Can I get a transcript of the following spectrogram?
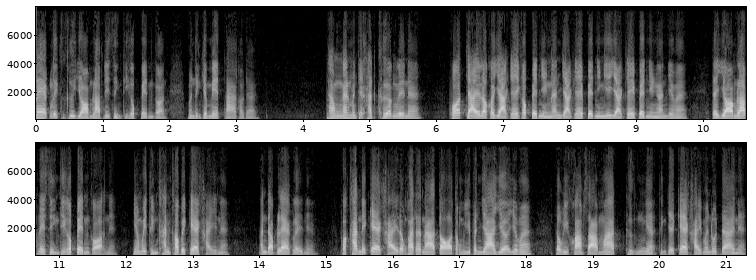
แรก ๆ เลยก็คือยอมรับในสิ่งที่เขาเป็นก่อน มันถึงจะเมตตาเขาได้ ถ้าอย่างนั้นมันจะขัดเคืองเลยนะ เพราะใจเราก็อยากจะให้เขาเป็นอย่างนั้น อยากจะให้เป็นอย่างนี้อยากจะให้เป็นอย่างนั้นใช่ไหมแต่ยอมรับในสิ่งที่เขาเป็นก่อนเนี่ย ยังไม่ถึงขั้นเข้าไปแก้ไขนะอันดับแรกเลยเนี่ย เพราะขั้นในแก้ไขต้องพัฒนาต่อต้องมีปัญญาเยอะใช่ไหมต้องมีความสามารถถึงเนี่ยถึงจะแก้ไขมนุษย์ได้เนี่ย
